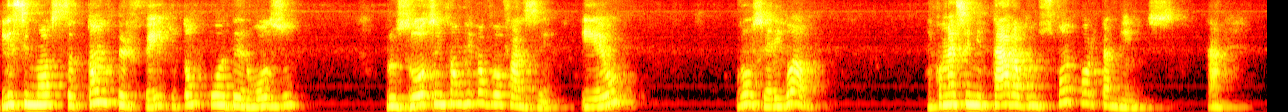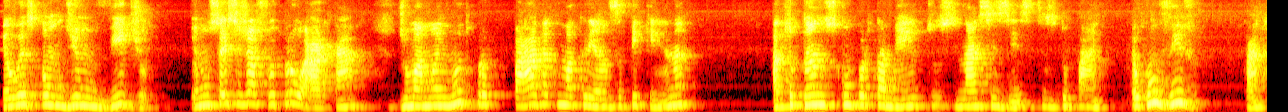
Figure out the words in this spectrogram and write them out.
ele se mostra tão perfeito, tão poderoso para os outros, então o que, que eu vou fazer? E eu vou ser igual. E começa a imitar alguns comportamentos, tá? Eu respondi um vídeo, eu não sei se já foi para o ar, tá? De uma mãe muito preocupada com uma criança pequena adotando os comportamentos narcisistas do pai. É o convívio. Tá?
